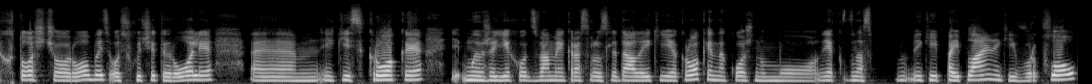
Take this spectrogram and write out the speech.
хто що робить, ось включити ролі, е, якісь кроки. Ми вже їх от з вами якраз розглядали, які є кроки на кожному, як в нас який пайплайн, який workflow,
